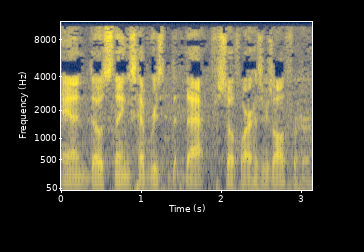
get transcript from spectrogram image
and those things have that so far has resolved for her.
